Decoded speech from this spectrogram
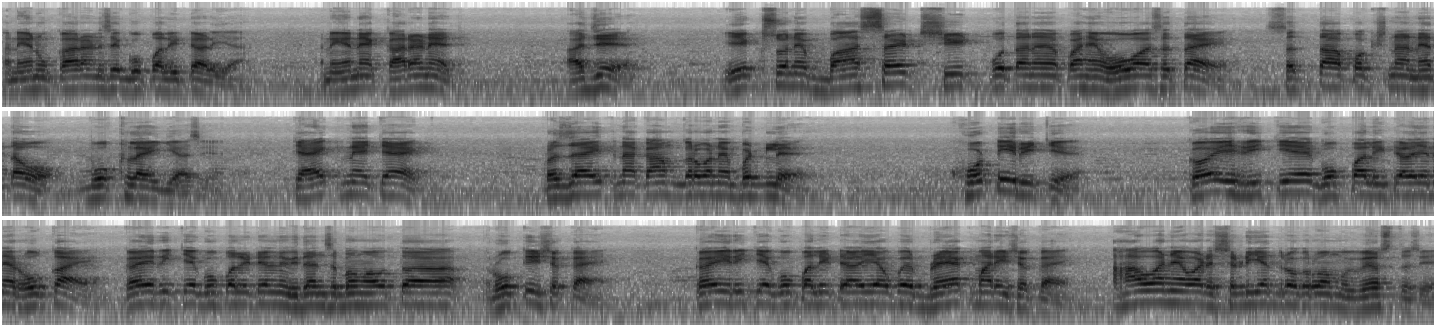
અને એનું કારણ છે ગોપાલ ઇટાળિયા અને એને કારણે જ આજે એકસો ને બાસઠ સીટ પોતાના પાસે હોવા છતાંય સત્તા પક્ષના નેતાઓ બોખલાઈ ગયા છે. ક્યાંક ને ક્યાંક પ્રજાહિતના કામ કરવાને બદલે ખોટી રીતે કઈ રીતે ગોપાલ ઇટાલિયાને રોકાય, કઈ રીતે ગોપાલ ઇટાળીને વિધાનસભામાં આવતા રોકી શકાય, કઈ રીતે ગોપાલ ઇટાળિયા ઉપર બ્રેક મારી શકાય, આવાને વાળે ષડયંત્રો કરવામાં વ્યસ્ત છે.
